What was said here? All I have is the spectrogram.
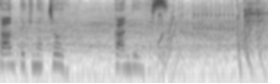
完璧な調理。完了です。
